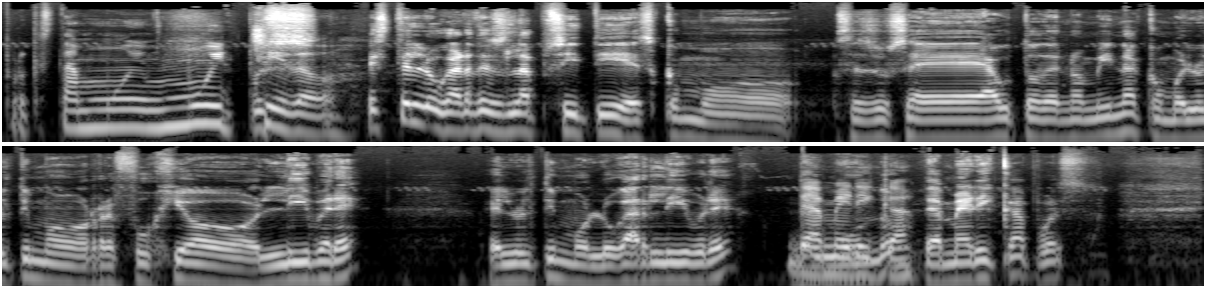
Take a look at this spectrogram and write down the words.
porque está muy, muy pues, chido. Este lugar de Slap City es como, se, se autodenomina como el último refugio libre, el último lugar libre. De América. de América, pues.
